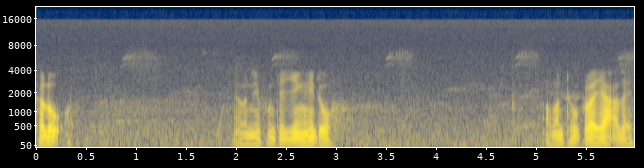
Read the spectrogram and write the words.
ทะลุเดี๋ยววันนี้ผมจะยิงให้ดู เอามันทุกระยะเลย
